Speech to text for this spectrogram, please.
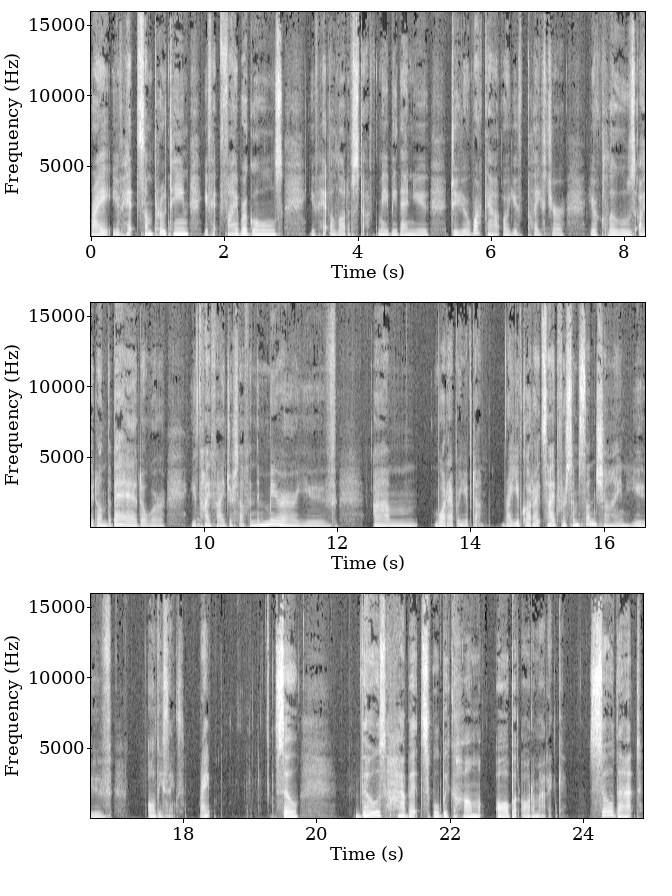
right? You've hit some protein, you've hit fiber goals, you've hit a lot of stuff. Maybe then you do your workout or you've placed your, your clothes out on the bed or you've high fived yourself in the mirror, you've um, whatever you've done, right? You've got outside for some sunshine, you've all these things right? So those habits will become all but automatic. So that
